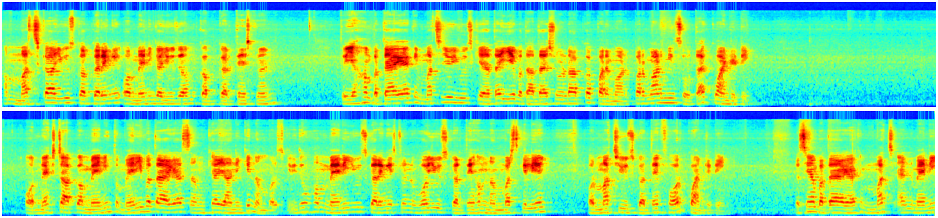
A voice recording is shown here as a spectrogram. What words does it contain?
हम मच का यूज़ कब करेंगे और मैनी का यूज़ हम कब करते हैं स्टूडेंट तो यहाँ बताया गया कि मच जो यूज़ किया जाता है ये बताता है स्टूडेंट आपका परिमाण। परिमाण मीन्स होता है क्वांटिटी और नेक्स्ट आपका मैनी तो मैनी बताया गया संख्या यानी कि नंबर्स के लिए। जो हम मैनी यूज़ करेंगे स्टूडेंट वो यूज़ करते हैं हम नंबर्स के लिए और मच यूज़ करते हैं फॉर क्वांटिटी जैसे यहाँ बताया गया कि मच एंड मैनी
